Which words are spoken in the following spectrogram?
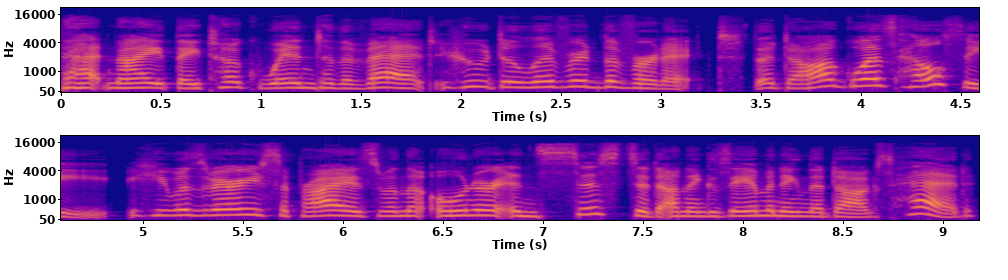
That night, they took Wind to the vet, who delivered the verdict. The dog was healthy. He was very surprised when the owner insisted on examining the dog's head.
